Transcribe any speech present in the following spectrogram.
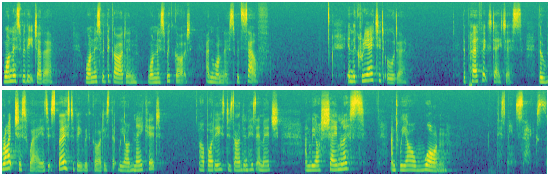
oneness with each other, oneness with the garden, oneness with God, and oneness with self. In the created order, the perfect status, the righteous way, as it's supposed to be with God, is that we are naked, our bodies designed in His image, and we are shameless, and we are one. This means sex.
